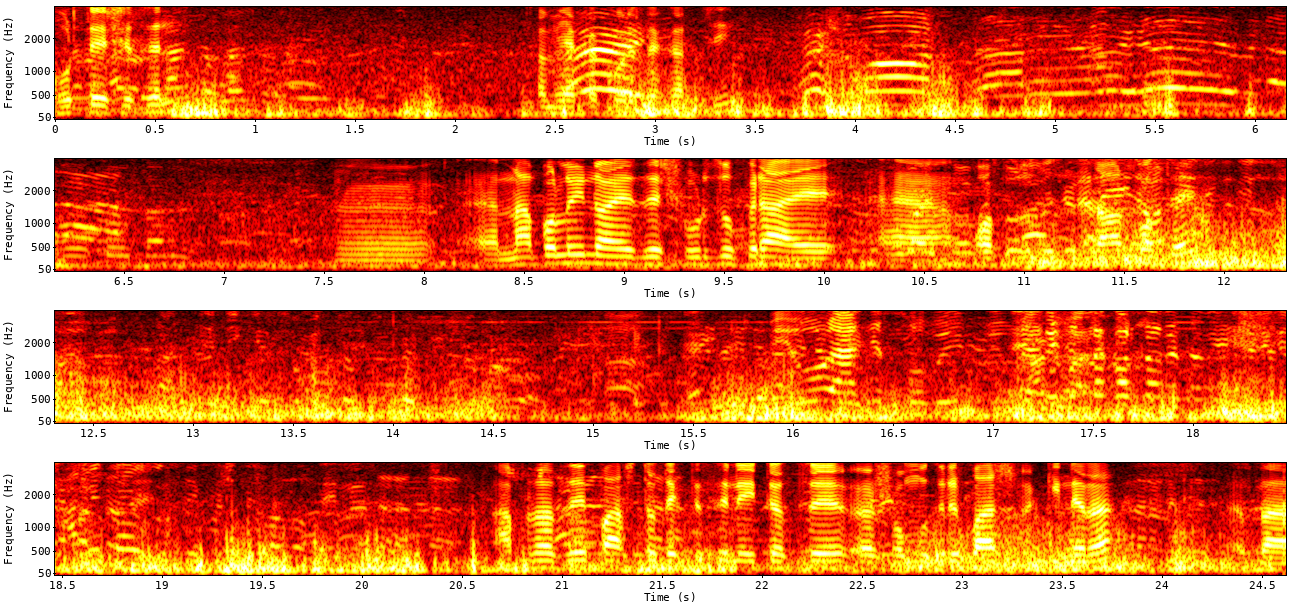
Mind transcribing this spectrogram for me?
ঘুরতে এসেছেন। আমি একা করে দেখাচ্ছি। না বলেই নয় যে সূর্য প্রায় যাওয়ার পথে। আপনারা যে পাশটা দেখতেছেন, এইটা হচ্ছে সমুদ্রের পাশ কিনারা। বা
